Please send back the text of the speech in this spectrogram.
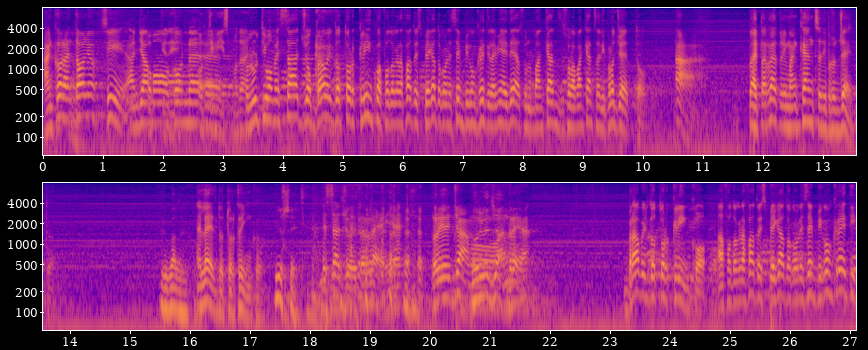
Ancora Antonio? Sì, andiamo con, eh, con l'ultimo messaggio. Bravo il dottor Clinco, ha fotografato e spiegato con esempi concreti la mia idea sul mancanza- sulla mancanza di progetto. Ah, hai parlato di mancanza di progetto. E lei è il dottor Clinco? Io sì. Il messaggio è per lei, eh? Lo rileggiamo, Lo rileggiamo. Andrea? Bravo il dottor Clinco, ha fotografato e spiegato con esempi concreti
